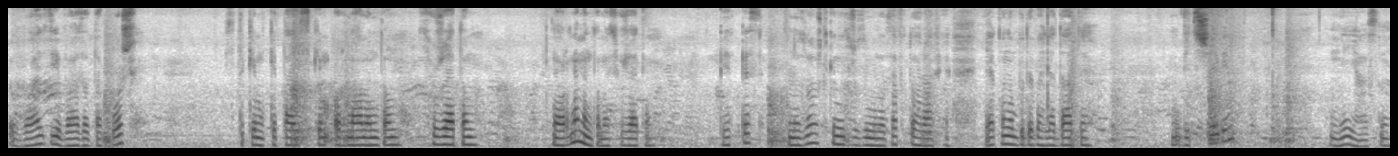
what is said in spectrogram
В вазі, ваза також з таким китайським орнаментом, сюжетом. Не орнаментом, а сюжетом. Підпис. Ну, знову ж таки не зрозуміло. Це фотографія. Як вона буде виглядати в відшиві? Не ясно.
